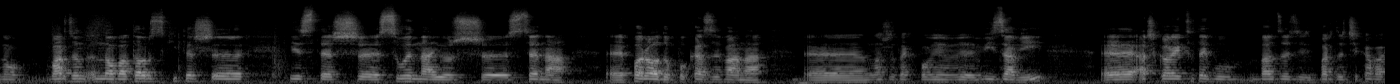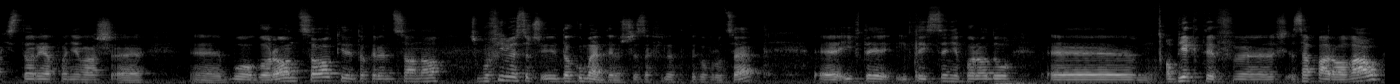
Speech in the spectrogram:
no, bardzo nowatorski też. e, Jest też e, słynna już e, scena e, porodu pokazywana, e, no że tak powiem, vis-a-vis. E, aczkolwiek tutaj był bardzo, bardzo ciekawa historia, ponieważ e, e, było gorąco, kiedy to kręcono. Znaczy, Bo film jest oczy- dokumentem, jeszcze za chwilę do tego wrócę. E, I w tej, i w tej scenie porodu e, obiektyw e, się zaparował,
